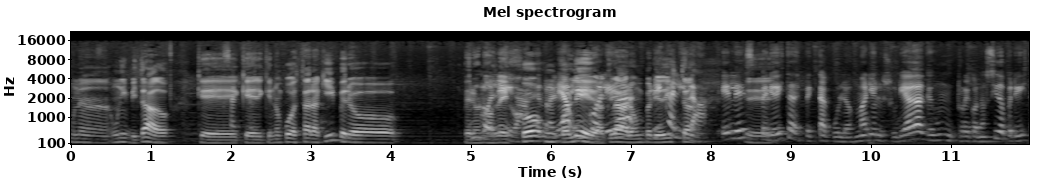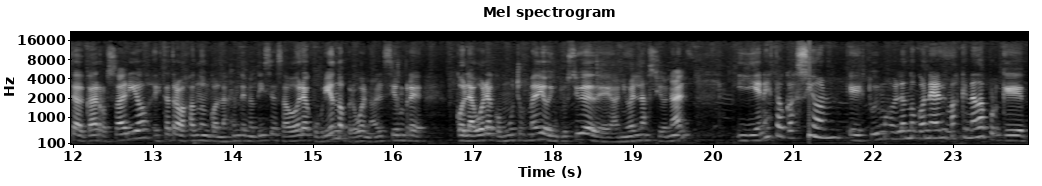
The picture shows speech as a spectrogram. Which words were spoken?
una- un invitado que, que no pudo estar aquí, pero, pero Un nos colega, dejó un realidad, colega, claro, un de periodista. Él es eh, periodista de espectáculos, Mario Luzuriaga, que es un reconocido periodista de acá de Rosario, está trabajando en Con la Gente Noticias ahora, cubriendo, pero bueno, él siempre colabora con muchos medios, inclusive de, a nivel nacional. Y en esta ocasión eh, estuvimos hablando con él, más que nada porque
